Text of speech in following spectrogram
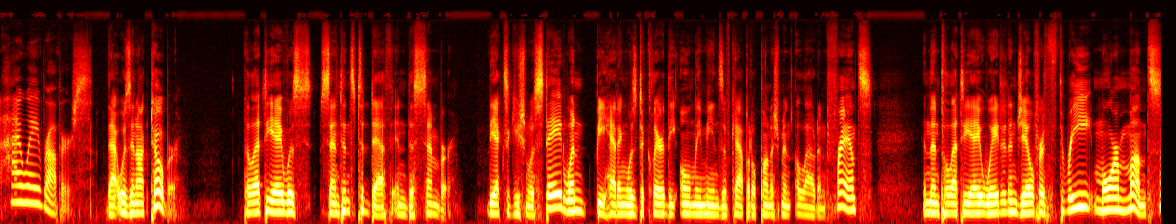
Highway robbers. That was in October. Pelletier was sentenced to death in December. The execution was stayed when beheading was declared the only means of capital punishment allowed in France. And then Pelletier waited in jail for three more months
